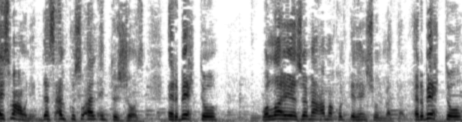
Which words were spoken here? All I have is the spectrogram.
اسمعوني. بدي أسألكم سؤال أنتوا الجوز. ربحتوا؟ والله يا جماعة ما قلت لهم شو المثل. ربحتوا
